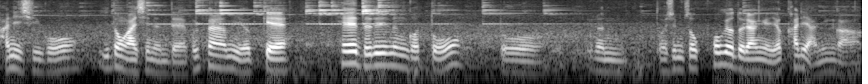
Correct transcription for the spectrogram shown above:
다니시고 이동하시는데 불편함이 없게 해드리는 것도 또 이런 도심 속 포교도량의 역할이 아닌가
